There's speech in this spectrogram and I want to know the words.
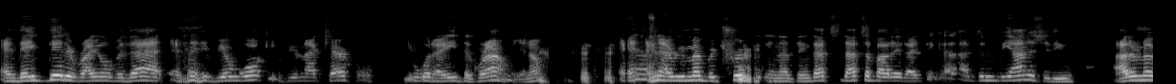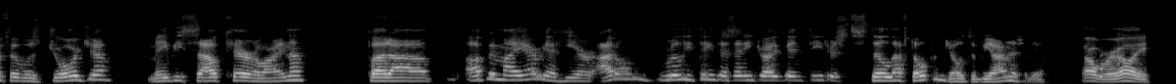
and they did it right over that. And if you're walking, if you're not careful, you would have ate the ground, you know. and, and, I remember tripping and I think that's that's about it. I think I, I didn't be honest with you. I don't know if it was Georgia, maybe South Carolina, but uh, up in my area here, I don't really think there's any drive-in theaters still left open, Joe. To be honest with you. Oh, really?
